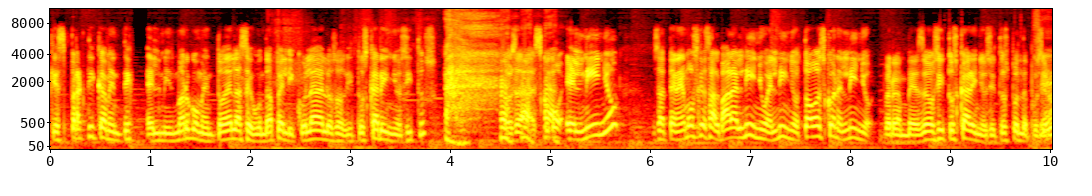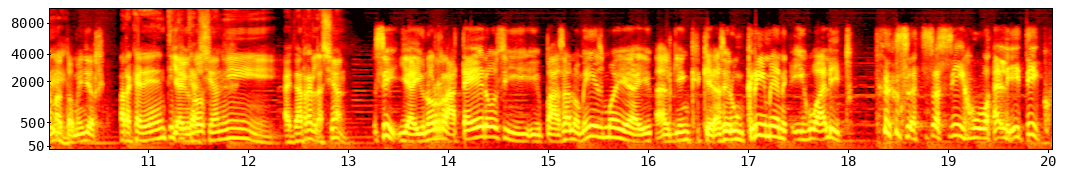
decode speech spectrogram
que es prácticamente el mismo argumento de la segunda película de los ositos cariñositos. O sea, es como el niño, o sea, tenemos que salvar al niño, el niño, todo es con el niño, pero en vez de ositos cariñositos, pues le pusieron a Tommy Jerry. Para que haya identificación y, haya relación. Sí, y hay unos rateros y, pasa lo mismo, y hay alguien que quiere hacer un crimen igualito. es así igualitico.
